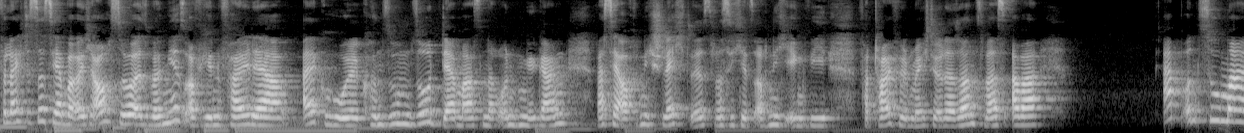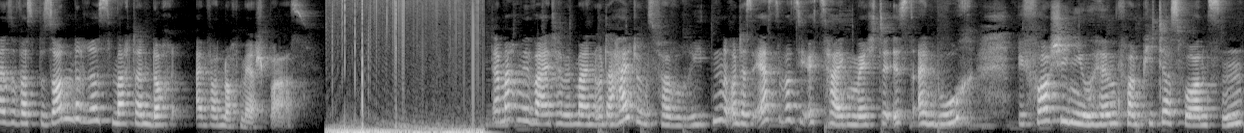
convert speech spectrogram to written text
Vielleicht ist das ja bei euch auch so. Also bei mir ist auf jeden Fall der Alkoholkonsum so dermaßen nach unten gegangen, was ja auch nicht schlecht ist, was ich jetzt auch nicht irgendwie verteufeln möchte oder sonst was. Aber ab und zu mal so was Besonderes macht dann doch einfach noch mehr Spaß. Dann machen wir weiter mit meinen Unterhaltungsfavoriten und das erste, was ich euch zeigen möchte, ist ein Buch Before She Knew Him von Peter Swanson.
